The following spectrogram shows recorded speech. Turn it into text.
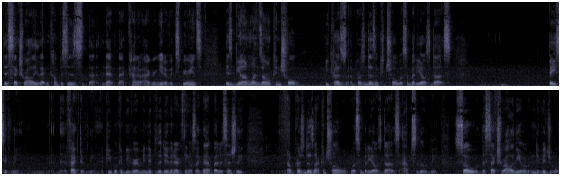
the sexuality that encompasses that, that, that kind of aggregate of experience is beyond one's own control because a person doesn't control what somebody else does. Basically, effectively, people can be very manipulative and everything else like that, but essentially, a person does not control what somebody else does absolutely. So the sexuality of an individual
